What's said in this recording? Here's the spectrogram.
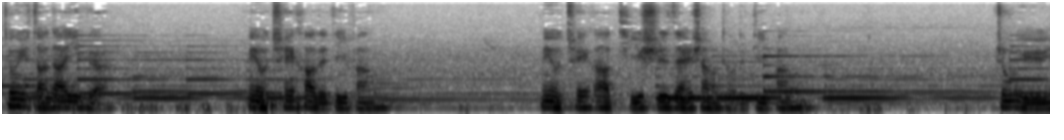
终于找到一个没有吹号的地方，没有吹号提示在上头的地方，终于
